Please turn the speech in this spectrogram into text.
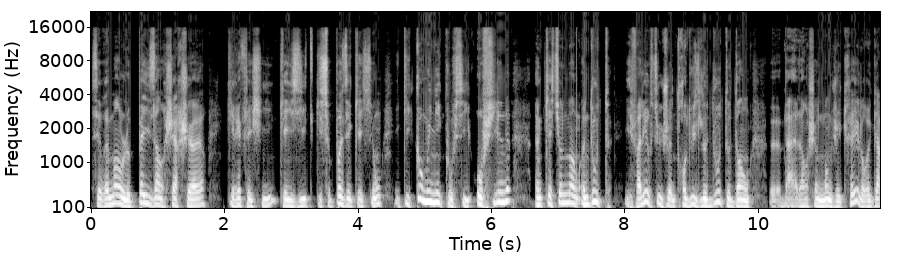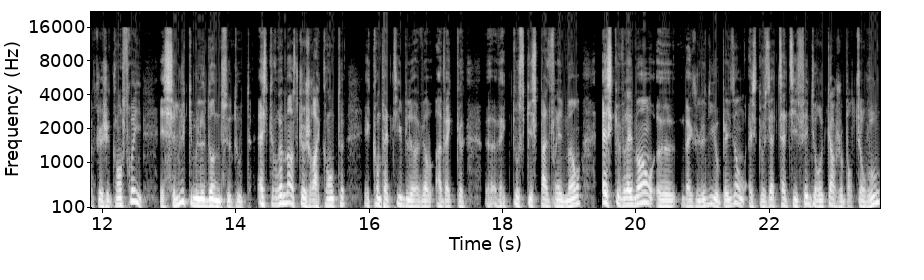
C'est vraiment le paysan chercheur qui réfléchit, qui hésite, qui se pose des questions et qui communique aussi au film un questionnement, un doute. Il fallait aussi que j'introduise le doute dans euh, ben, l'enchaînement que j'ai créé, le regard que j'ai construit. Et c'est lui qui me le donne, ce doute. Est-ce que vraiment ce que je raconte est compatible avec, euh, tout ce qui se passe vraiment? Est-ce que vraiment, euh, ben, je le dis aux paysans, est-ce que vous êtes satisfait du regard que je porte sur vous?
